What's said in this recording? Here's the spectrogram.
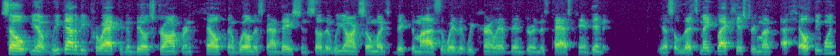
So, you know, we've got to be proactive and build stronger in health and wellness foundations so that we aren't so much victimized the way that we currently have been during this past pandemic. You know, so let's make Black History Month a healthy one.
